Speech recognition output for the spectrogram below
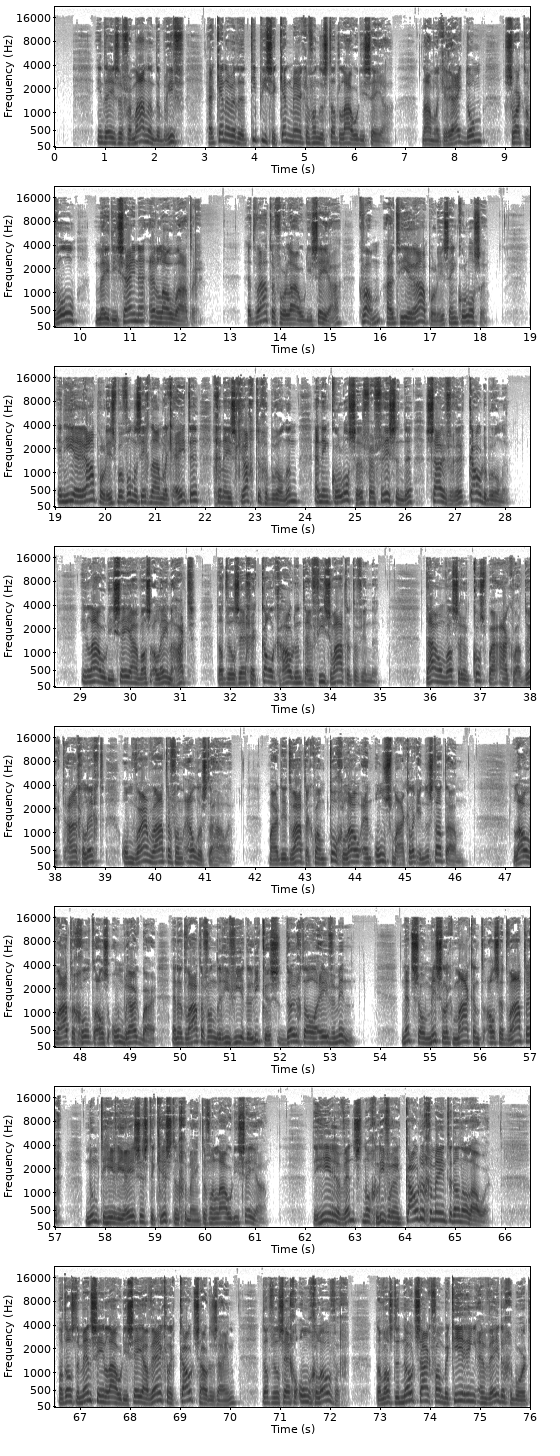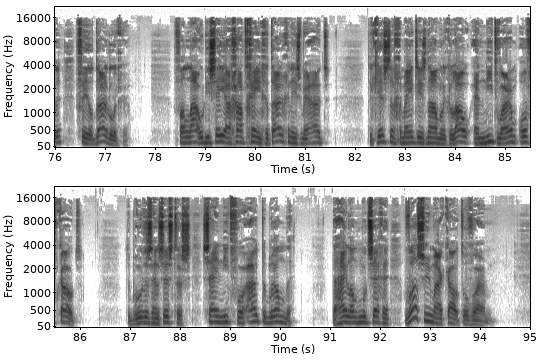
In deze vermanende brief herkennen we de typische kenmerken van de stad Laodicea, namelijk rijkdom, zwarte wol, medicijnen en lauw water. Het water voor Laodicea kwam uit Hierapolis en Colosse. In Hierapolis bevonden zich namelijk hete, geneeskrachtige bronnen en in Colosse verfrissende, zuivere, koude bronnen. In Laodicea was alleen hard, dat wil zeggen kalkhoudend en vies water te vinden. Daarom was er een kostbaar aquaduct aangelegd om warm water van elders te halen. Maar dit water kwam toch lauw en onsmakelijk in de stad aan. Lauw water gold als onbruikbaar en het water van de rivier de Lycus deugde al evenmin. Net zo misselijkmakend als het water noemt de Heer Jezus de christengemeente van Laodicea. De Heere wenst nog liever een koude gemeente dan een lauwe. Want als de mensen in Laodicea werkelijk koud zouden zijn, dat wil zeggen ongelovig, dan was de noodzaak van bekering en wedergeboorte veel duidelijker. Van Laodicea gaat geen getuigenis meer uit. De christengemeente is namelijk lauw en niet warm of koud. De broeders en zusters zijn niet voor uit te branden. De heiland moet zeggen: Was u maar koud of warm.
